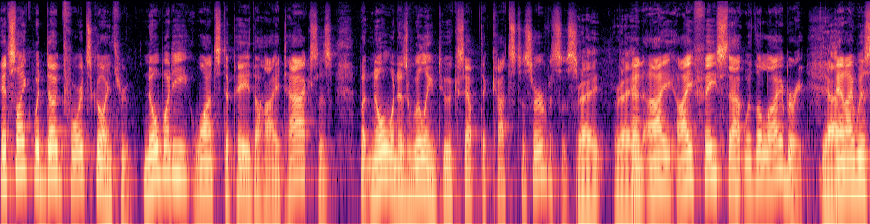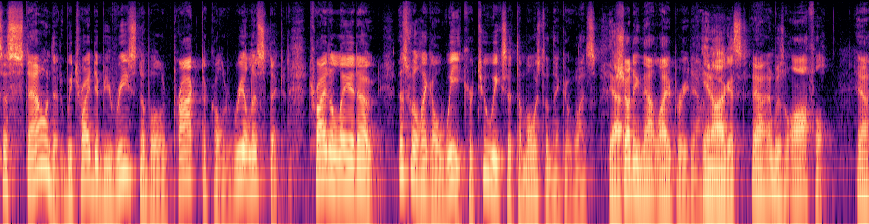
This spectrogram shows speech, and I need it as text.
it's like what Doug Ford's going through. Nobody wants to pay the high taxes, but no one is willing to accept the cuts to services. Right, right. And I, I faced that with the library. Yeah. And I was astounded. We tried to be reasonable and practical and realistic, try to lay it out. This was like a week or two weeks at the most, I think it was, Yeah. shutting that library down. in August. Yeah, it was awful. Yeah.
